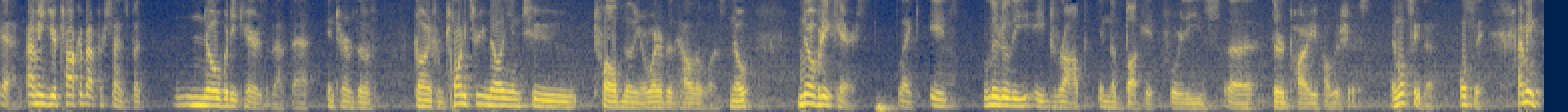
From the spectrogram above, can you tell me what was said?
Yeah, I mean, you're talking about percents, but nobody cares about that in terms of going from 23 million to 12 million or whatever the hell it was. No, nobody cares. Like it's literally a drop in the bucket for these uh, third-party publishers, and we'll see that. We'll see. I mean,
